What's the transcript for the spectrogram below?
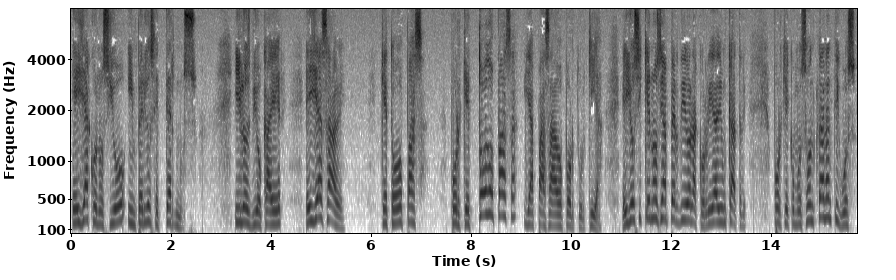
Ella conoció imperios eternos y los vio caer. Ella sabe que todo pasa, porque todo pasa y ha pasado por Turquía. Ellos sí que no se han perdido la corrida de un catre, porque como son tan antiguos,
